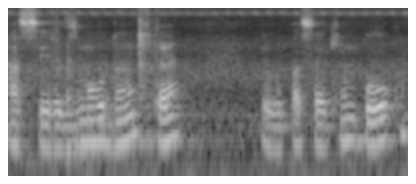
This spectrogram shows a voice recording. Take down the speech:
a cera desmoldante, tá? Eu vou passar aqui um pouco.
